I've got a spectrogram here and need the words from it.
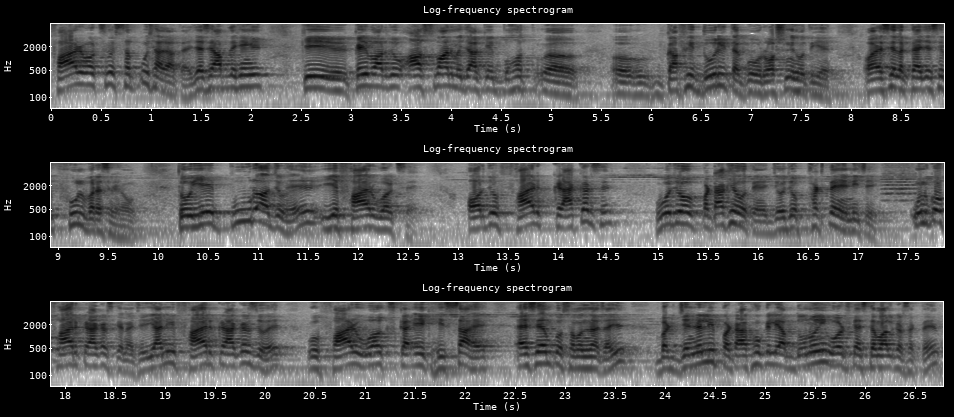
फायरवर्क्स में सब कुछ आ जाता है। जैसे आप देखेंगे कि कई बार जो आसमान में जाके बहुत काफ़ी दूरी तक वो रोशनी होती है और ऐसे लगता है जैसे फूल बरस रहे हों। तो ये पूरा जो है, ये फायर है। और जो फायर क्रैकर्स है वो जो पटाखे होते हैं, जो जो फटते हैं नीचे, उनको फायर क्रैकर्स कहना चाहिए। यानी फायर क्रैकर्स जो है, वो फायर वर्क्स का एक हिस्सा है, ऐसे हमको समझना चाहिए। बट जनरली पटाखों के लिए आप दोनों ही वर्ड्स का इस्तेमाल कर सकते हैं।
